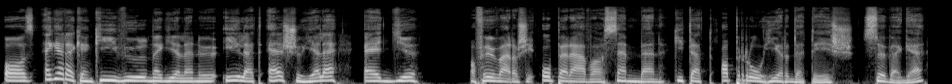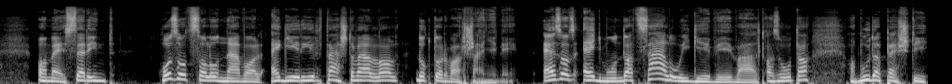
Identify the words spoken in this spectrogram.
Az egereken kívül megjelenő élet első jele egy a fővárosi operával szemben kitett apró hirdetés szövege, amely szerint hozott szalonnával egérírtást vállal dr. Varsányiné. Ez az egy mondat szállóigévé vált azóta, a budapesti,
